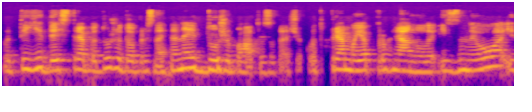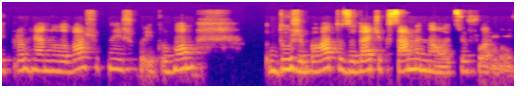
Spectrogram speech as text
от її десь треба дуже добре знати. На неї дуже багато задачок. От прямо я проглянула і ЗНО, і проглянула вашу книжку, і кругом дуже багато задачок саме на цю формулу.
